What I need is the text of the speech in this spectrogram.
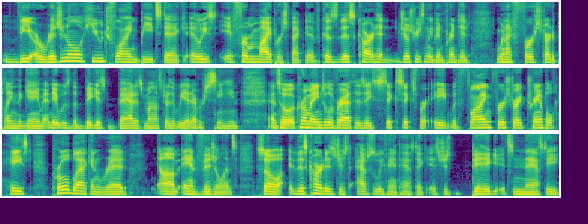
the original huge flying beatstick, at least if, from my perspective, because this card had just recently been printed when I first started playing the game, and it was the biggest, baddest monster that we had ever seen. And so, Akroma Angel of Wrath is a 6 6 for 8 with flying, first strike, trample, haste, pro black, and red um, and vigilance. So this card is just absolutely fantastic. It's just big, it's nasty,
